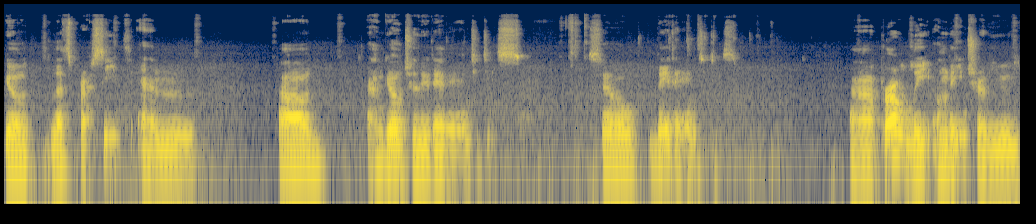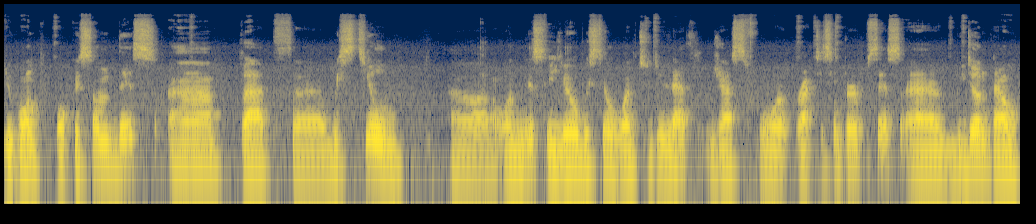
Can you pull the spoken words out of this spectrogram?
go. Let's proceed and uh, and go to the data entities. So data entities. Uh, probably on the interview you won't focus on this, uh, but uh, we still, uh, on this video, we still want to do that just for practicing purposes. We don't know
